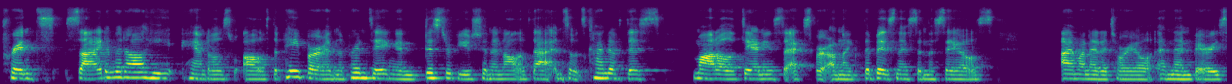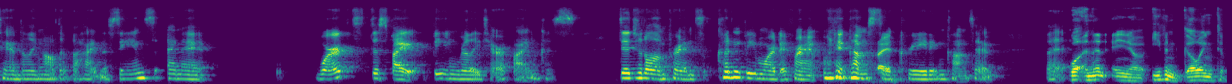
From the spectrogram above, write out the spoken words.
print side of it all. He handles all of the paper and the printing and distribution and all of that. And so it's kind of this model of Danny's the expert on like the business and the sales. I'm on editorial, and then Barry's handling all the behind the scenes. And it worked despite being really terrifying because digital and print couldn't be more different when it comes right. to creating content but well and then you know even going to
